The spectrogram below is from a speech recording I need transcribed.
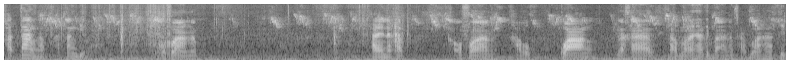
ขาตั้งครับขาตั้งเดี่ยว เขาฟางครับ อะไรนะครับ เขาฟางเขา กวางราคา 350 บาทครับสามร้อยห้าสิบ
